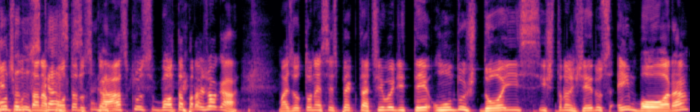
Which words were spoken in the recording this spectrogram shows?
ritmo, dos tá na ponta cascos dos agora. cascos, bota pra jogar. Mas eu tô nessa expectativa de ter um dos dois estrangeiros, embora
